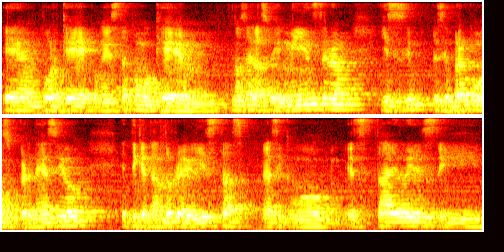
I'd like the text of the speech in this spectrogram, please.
Eh, porque con esta como que, no sé, la subí en mi Instagram y siempre, siempre era como súper necio, etiquetando revistas, así como stylist y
